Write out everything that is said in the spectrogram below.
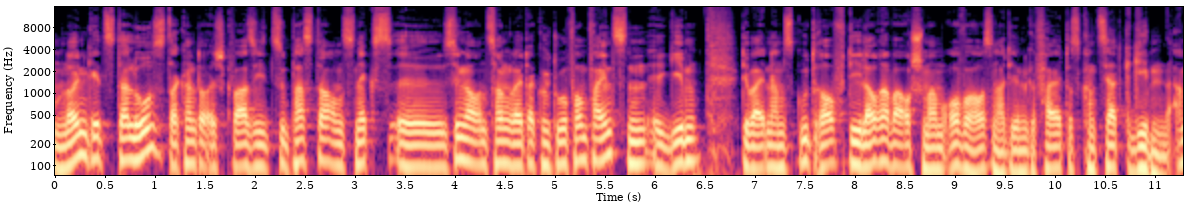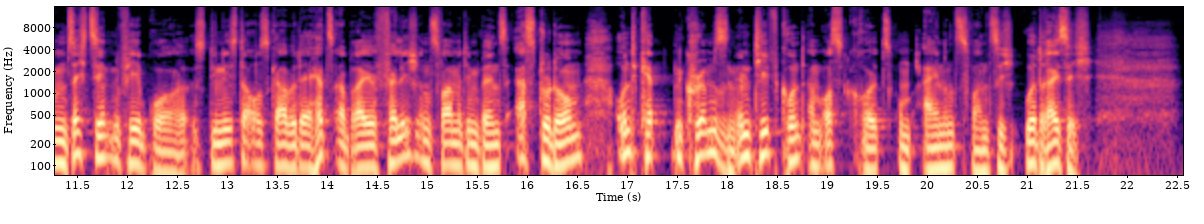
Um neun geht's da los. Da könnt ihr euch quasi zu Pasta und Snacks äh, Singer- und Songwriter-Kultur vom Feinsten äh, geben. Die beiden haben's gut drauf. Die Laura war auch schon mal im Orwohaus und hat ihr ein gefeiertes Konzert gegeben. Am 16. Februar ist die nächste Ausgabe der Hetzabreihe fällig und zwar mit den Bands Astrodome und Captain Crimson im Tiefgrund am Ostkreuz um 21.30 Uhr.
